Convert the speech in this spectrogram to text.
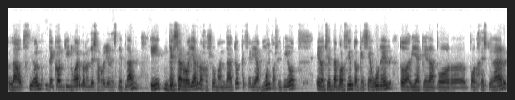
la, opción de continuar con el desarrollo de este plan y desarrollar bajo su mandato, que sería muy positivo, el 80% que según él todavía queda por, por gestionar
